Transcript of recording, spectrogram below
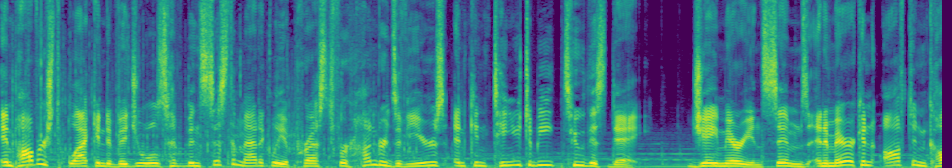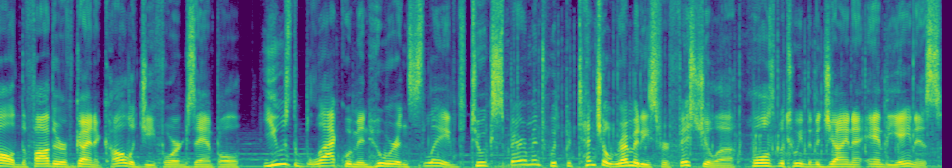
Impoverished black individuals have been systematically oppressed for hundreds of years and continue to be to this day. J. Marion Sims, an American often called the father of gynecology, for example, used black women who were enslaved to experiment with potential remedies for fistula, holes between the vagina and the anus,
